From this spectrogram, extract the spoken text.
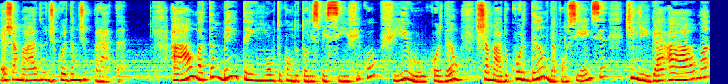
é chamado de cordão de prata. A alma também tem um outro condutor específico, fio ou cordão, chamado cordão da consciência, que liga a alma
